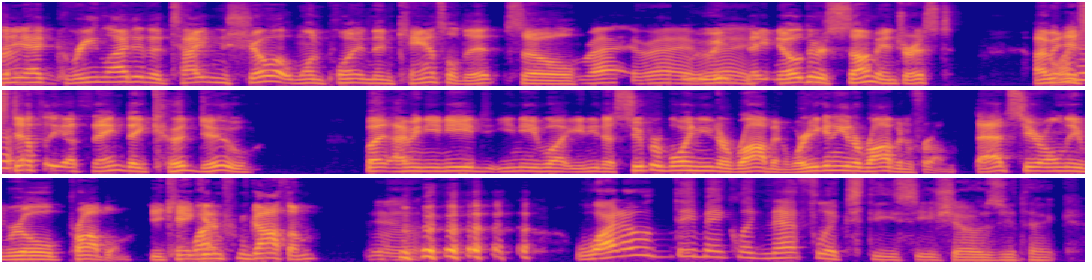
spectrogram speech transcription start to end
they had greenlighted a Titan show at one point and then canceled it. So right, right, we, right. they know there's some interest. I mean, it's Wonder- definitely a thing they could do. But I mean, you need you need what? You need a Superboy. You need a Robin. Where are you going to get a Robin from? That's your only real problem. You can't get him from Gotham. Yeah. Why don't they make like Netflix DC shows? You think?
